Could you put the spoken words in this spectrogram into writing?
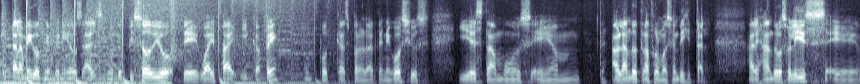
¿Qué tal amigos? Bienvenidos al segundo episodio de Wi-Fi y Café, un podcast para hablar de negocios y estamos um, hablando de transformación digital. Alejandro Solís, eh,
